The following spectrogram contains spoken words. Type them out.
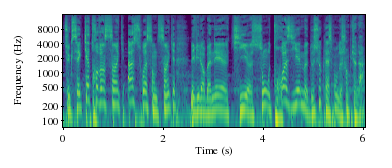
Succès 85 à 65. Les Villeurbanais qui sont troisième de ce classement de championnat.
